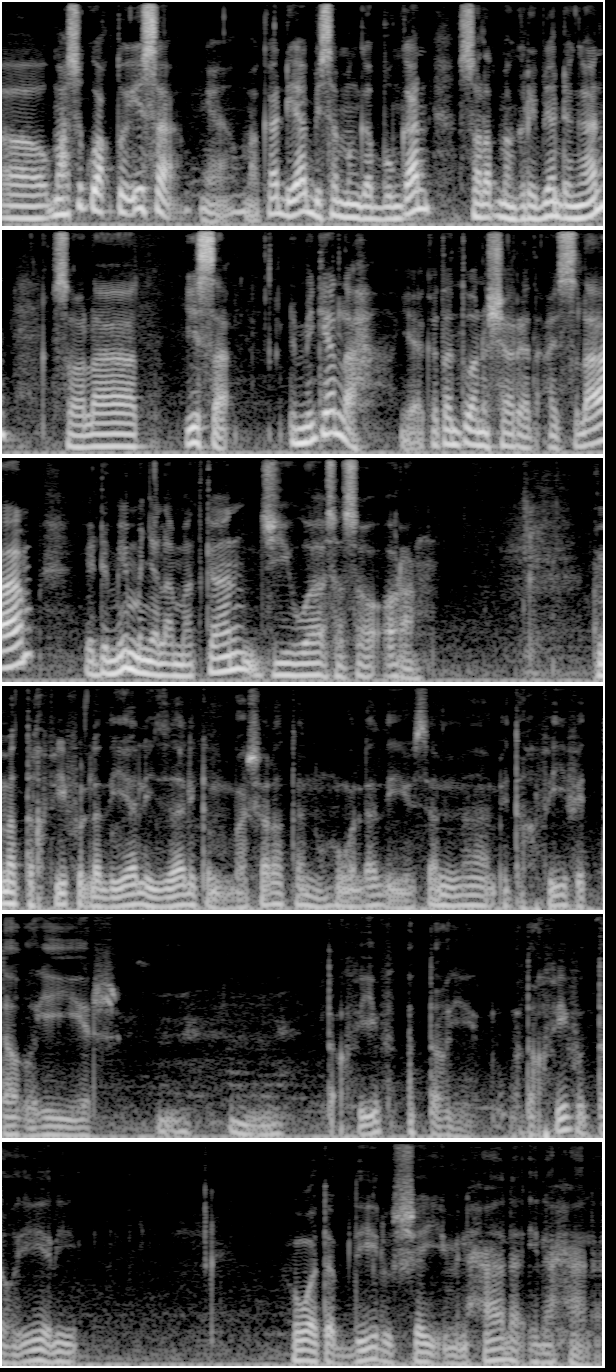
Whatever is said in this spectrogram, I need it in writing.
uh, masuk waktu isya ya maka dia bisa menggabungkan sholat maghribnya dengan sholat isya. Demikianlah ya ketentuan syariat Islam ya demi menyelamatkan jiwa seseorang. أما التخفيف الذي يلي ذلك مباشرة هو الذي يسمى بتخفيف التغيير. تخفيف التغيير. وتخفيف التغيير هو تبديل الشيء من حالة إلى حالة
